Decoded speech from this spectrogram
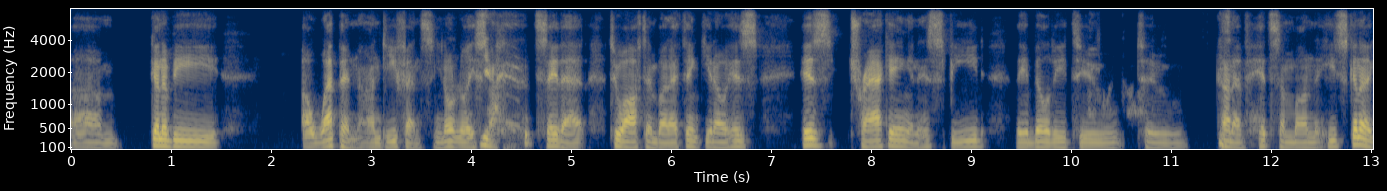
um, going to be a weapon on defense. You don't really yeah. say that too often, but I think you know his his tracking and his speed, the ability to to kind of hit someone. He's gonna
